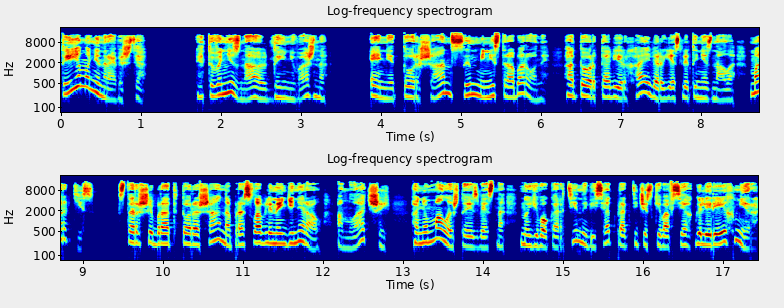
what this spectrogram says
Ты ему не нравишься?» «Этого не знаю, да и не важно. Энни Торшан — сын министра обороны, а Тор Тавир Хайвер, если ты не знала, — маркиз. Старший брат Тора Шана — прославленный генерал, а младший... О нем мало что известно, но его картины висят практически во всех галереях мира.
